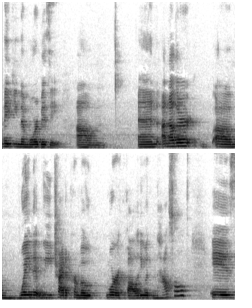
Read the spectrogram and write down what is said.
making them more busy. Um, and another um, way that we try to promote more equality within the household is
